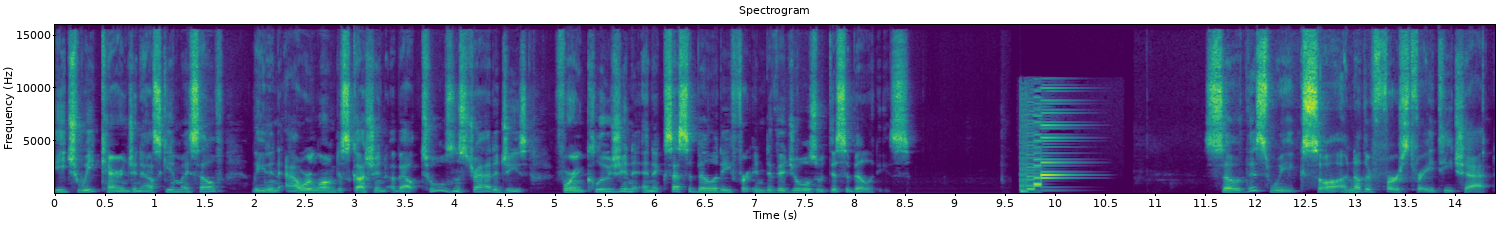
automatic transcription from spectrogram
Each week, Karen Janowski and myself lead an hour long discussion about tools and strategies for inclusion and accessibility for individuals with disabilities. So, this week saw another first for AT Chat.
